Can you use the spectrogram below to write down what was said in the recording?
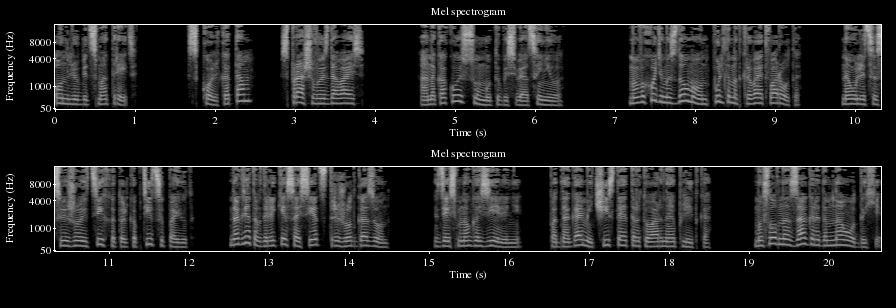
Он любит смотреть. «Сколько там?» — спрашиваю, сдаваясь. «А на какую сумму ты бы себя оценила?» Мы выходим из дома, он пультом открывает ворота. На улице свежо и тихо, только птицы поют. Да где-то вдалеке сосед стрижет газон. Здесь много зелени, под ногами чистая тротуарная плитка. Мы словно за городом на отдыхе.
